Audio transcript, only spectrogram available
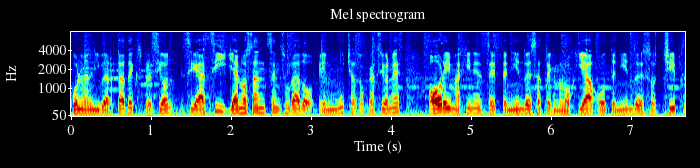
con la libertad de expresión. Si así ya nos han censurado en muchas ocasiones, ahora imagínense teniendo esa tecnología o teniendo esos chips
